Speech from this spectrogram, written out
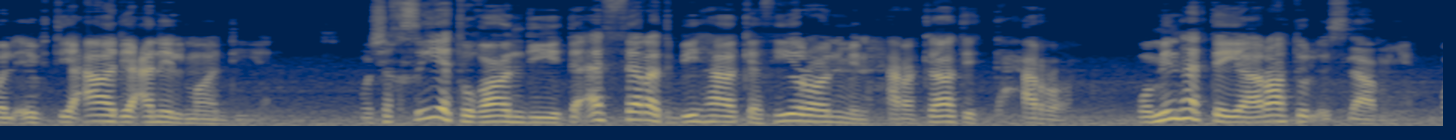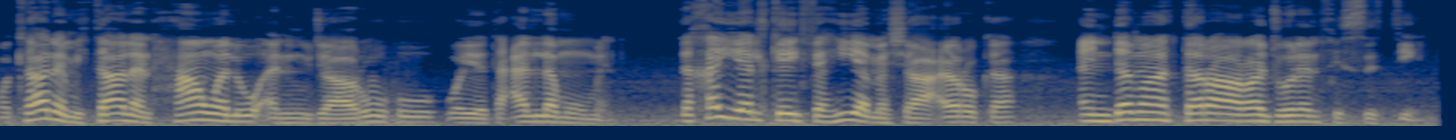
والابتعاد عن المادية. وشخصية غاندي تأثرت بها كثير من حركات التحرر ومنها التيارات الإسلامية. وكان مثالا حاولوا أن يجاروه ويتعلموا منه. تخيل كيف هي مشاعرك عندما ترى رجلا في الستين.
